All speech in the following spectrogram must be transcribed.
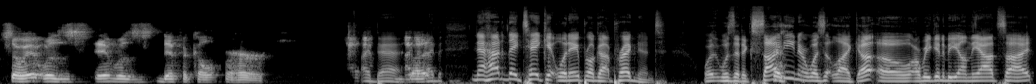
So it was it was difficult for her. I bet. but- I bet. Now, how did they take it when April got pregnant? Was, it exciting or was it like, uh oh, are we going to be on the outside?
